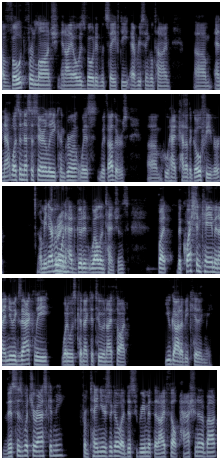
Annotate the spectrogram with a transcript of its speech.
a vote for launch, and I always voted with safety every single time. Um, and that wasn't necessarily congruent with with others um, who had kind of the go fever. I mean, everyone right. had good and well intentions, but the question came, and I knew exactly what it was connected to, and I thought, "You got to be kidding me! This is what you're asking me? from 10 years ago, a disagreement that I felt passionate about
